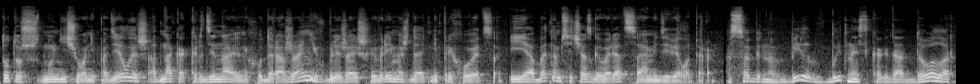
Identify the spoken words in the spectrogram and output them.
Тут уж ну ничего не поделаешь, однако кардинальных удорожаний в ближайшее время ждать не приходится. И об этом сейчас говорят сами девелоперы. Особенно в бытность, когда доллар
